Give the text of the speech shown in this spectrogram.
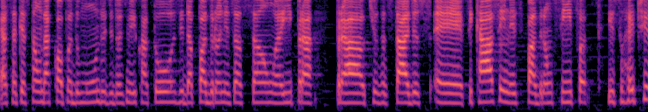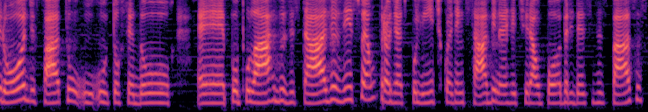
essa questão da Copa do Mundo de 2014, da padronização aí para para que os estádios é, ficassem nesse padrão FIFA. Isso retirou, de fato, o, o torcedor é, popular dos estádios. Isso é um projeto político, a gente sabe, né? Retirar o pobre desses espaços.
